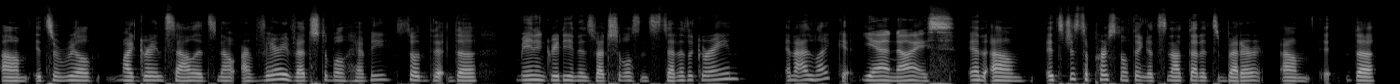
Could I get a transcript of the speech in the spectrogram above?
um, it's a real. My grain salads now are very vegetable heavy. So the the main ingredient is vegetables instead of the grain, and I like it. Yeah, nice. And um, it's just a personal thing. It's not that it's better. Um, it, the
